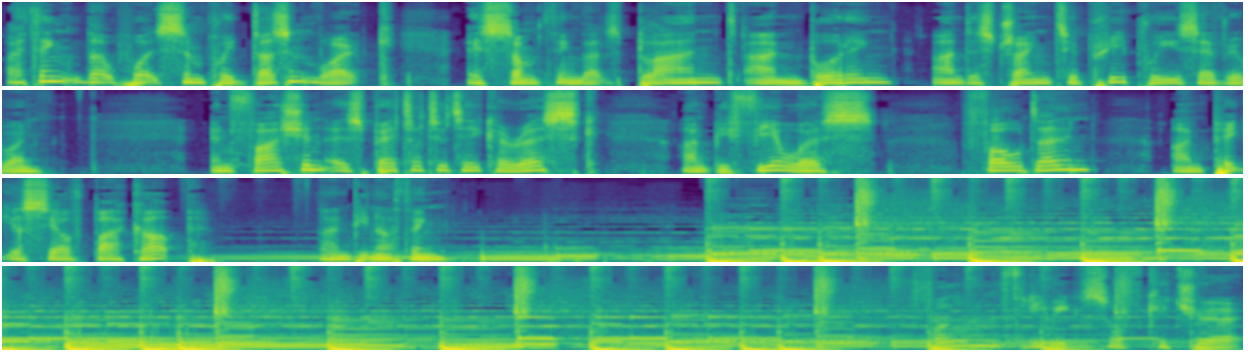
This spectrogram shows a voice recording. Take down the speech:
I think that what simply doesn't work is something that's bland and boring and is trying to pre please everyone. In fashion, it's better to take a risk and be fearless, fall down and pick yourself back up, and be nothing. Following three weeks of couture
